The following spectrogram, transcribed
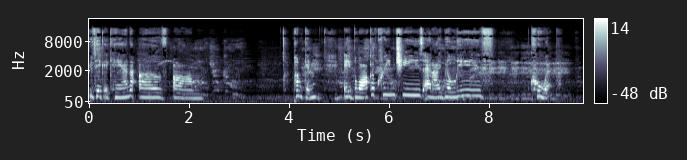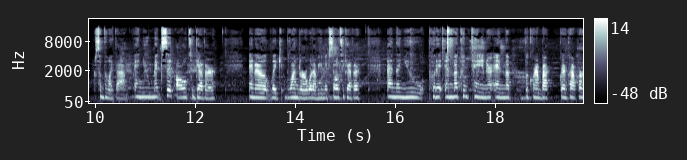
You take a can of um, pumpkin, a block of cream cheese, and I believe Cool Whip, something like that. And you mix it all together in a like blender or whatever. You mix it all together. And then you put it in the container and the, the graham, back, cracker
